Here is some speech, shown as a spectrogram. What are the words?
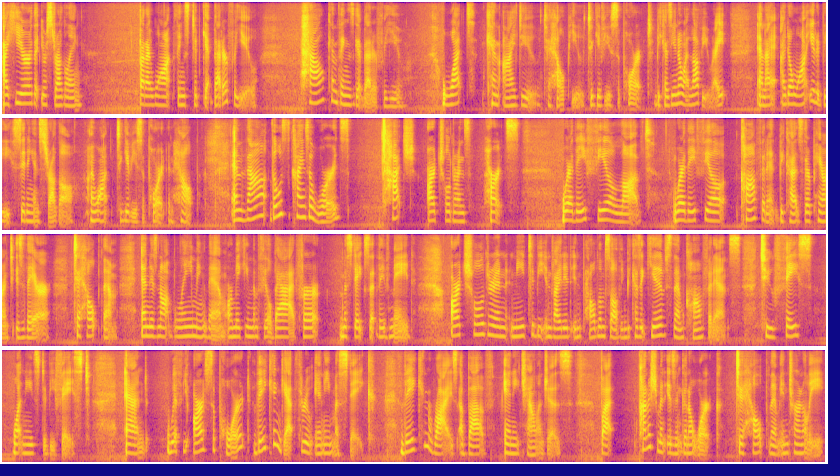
I hear that you're struggling, but I want things to get better for you. How can things get better for you? What can I do to help you, to give you support? Because you know I love you, right? And I, I don't want you to be sitting in struggle. I want to give you support and help. And that those kinds of words touch our children's hearts where they feel loved, where they feel confident because their parent is there to help them and is not blaming them or making them feel bad for mistakes that they've made. Our children need to be invited in problem solving because it gives them confidence to face what needs to be faced. And with our support, they can get through any mistake. They can rise above any challenges. But punishment isn't going to work to help them internally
